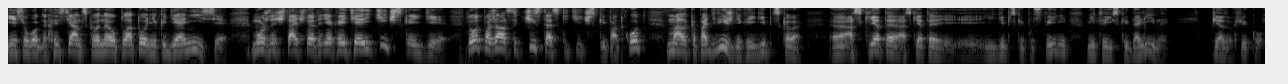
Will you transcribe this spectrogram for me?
если угодно, христианского неоплатоника Дионисия, можно считать, что это некая теоретическая идея, то вот, пожалуйста, чисто аскетический подход Марка Подвижника, египетского э, аскета, аскета египетской пустыни, Нитрийской долины первых веков.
